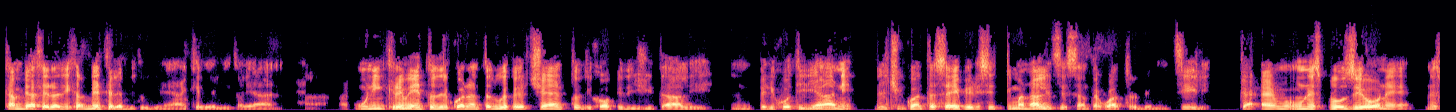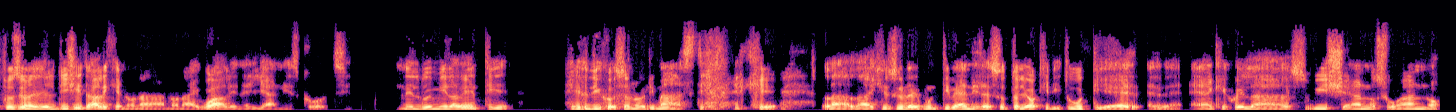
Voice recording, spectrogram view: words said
cambiate radicalmente le abitudini anche degli italiani un incremento del 42% di copie digitali mm, per i quotidiani, del 56% per i settimanali e il 64% dei mensili. Cioè è un'esplosione, un'esplosione del digitale che non ha, non ha uguali negli anni scorsi. Nel 2020 io dico sono rimasti perché la, la, chiusura dei punti vendita è sotto gli occhi di tutti e, e, e anche quella subisce anno su anno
